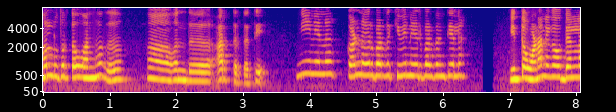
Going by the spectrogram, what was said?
ಹಲ್ಲು ಉದುರ್ತಾವ ಅನ್ನೋದು ಒಂದು ಅರ್ಥ ಇರ್ತೈತಿ. ನೀನೇನು ಕಣ್ಣು ಇರಬಾರ್ದು ಕಿವಿನೇ ಇರಬಾರ್ದು ಅಂತೀಯಲ್ಲ? ಇಂಥ ಒಣ ನಿಗವದ್ದೆಲ್ಲ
